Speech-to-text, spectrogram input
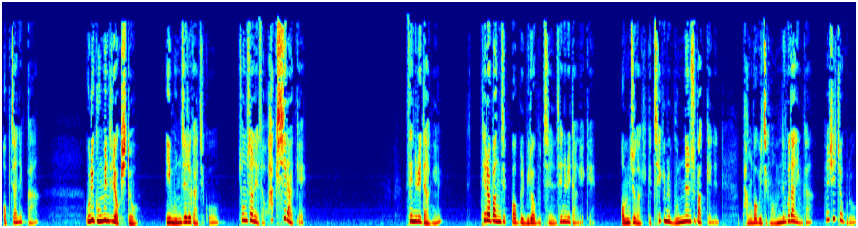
없지 않을까. 우리 국민들 역시도 이 문제를 가지고 총선에서 확실하게 새누리당을 테러 방지법을 밀어붙인 새누리당에게 엄중하게 그 책임을 묻는 수밖에는 방법이 지금 없는 것 아닌가? 현실적으로.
